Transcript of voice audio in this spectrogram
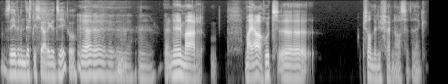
De 37-jarige Jaco. Ja, ja, ja. ja. Nee, maar, maar ja, goed. ik zal er niet ver naast zitten, denk ik.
